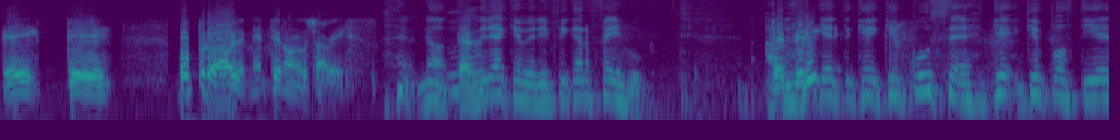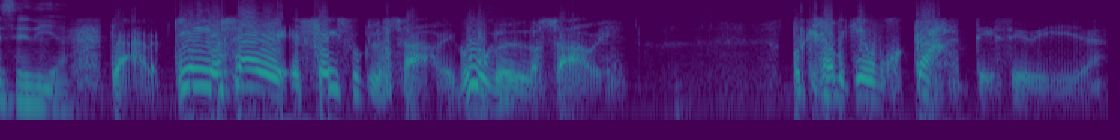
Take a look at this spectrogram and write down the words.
Este, vos probablemente no lo sabés. No, tendría que verificar Facebook. A ver, Tendría- ¿qué, qué- qué puse? ¿Qué, qué posteé ese día? Claro. ¿Quién lo sabe? Facebook lo sabe, Google lo sabe. Porque sabe qué buscaste ese día.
